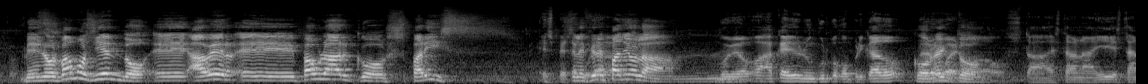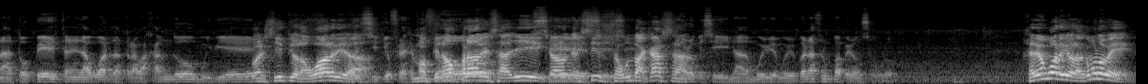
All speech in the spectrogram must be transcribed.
entonces, Me nos vamos yendo. Eh, a ver, eh, Paula Arcos, París. Selección española. Muy bien, ha caído en un grupo complicado. pero Correcto. bueno, está- están ahí, están a tope, están en la guarda trabajando muy bien. Buen sitio, La Guardia. Buen sitio fresquito. Emocionado Prades allí, claro que sí, su segunda sí. casa. Claro que sí, nada, muy bien, muy bien. Van a hacer un papelón seguro. Gedeón Guardiola, ¿cómo lo ve?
